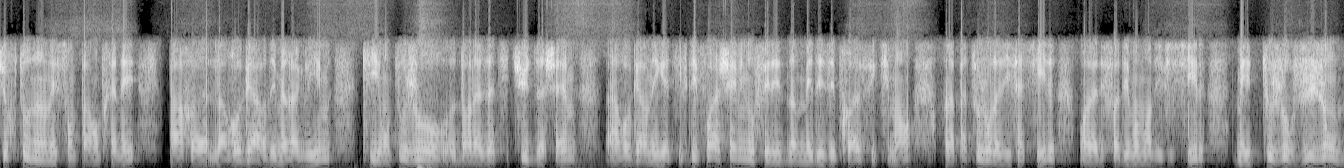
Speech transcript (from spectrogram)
surtout, ne nous laissons pas entraîner par euh, le regard des Meraglim, qui ont toujours, dans les attitudes d'Hachem, un regard négatif. Des fois, Hachem, il nous fait des, nommer des épreuves, effectivement. On n'a pas toujours la vie facile, on a des fois des moments difficiles, mais toujours jugeons,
